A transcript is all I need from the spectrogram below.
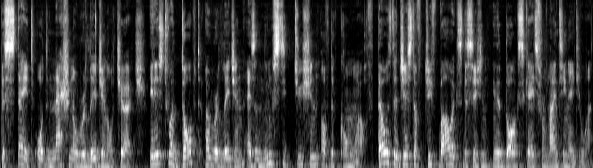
the state or the national religion or church. It is to adopt a religion as an institution of the Commonwealth. That was the gist of Chief Barwick's decision in the Dogs case from 1981.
